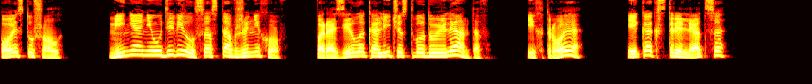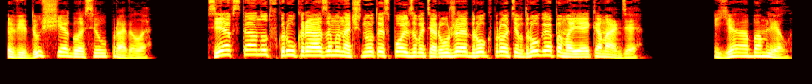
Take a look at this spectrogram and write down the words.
поезд ушел. Меня не удивил состав женихов. Поразило количество дуэлянтов. Их трое? И как стреляться? Ведущий огласил правила. Все встанут в круг разом и начнут использовать оружие друг против друга по моей команде. Я обомлел.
